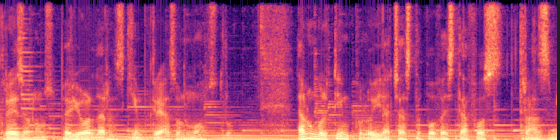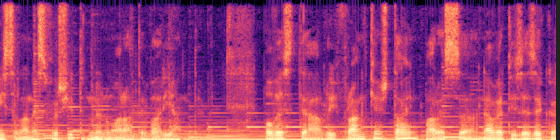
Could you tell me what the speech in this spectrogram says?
creeze un om superior, dar în schimb creează un monstru. De-a lungul timpului, această poveste a fost transmisă la nesfârșit în nenumărate variante. Povestea lui Frankenstein pare să ne avertizeze că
